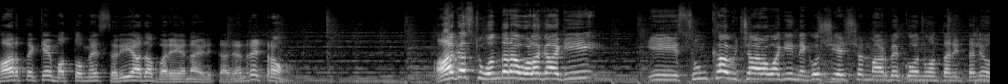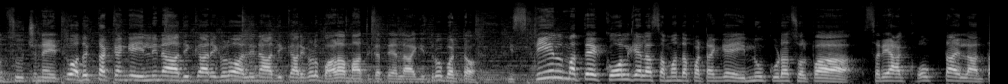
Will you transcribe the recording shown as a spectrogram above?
ಭಾರತಕ್ಕೆ ಮತ್ತೊಮ್ಮೆ ಸರಿಯಾದ ಬರೆಯನ್ನ ಎಳಿತಾ ಇದೆ. ಅಂದ್ರೆ ಟ್ರಂಪ್. ಆಗಸ್ಟ್ ಒಂದರ ಒಳಗಾಗಿ ಈ ಸುಂಕ ವಿಚಾರವಾಗಿ ನೆಗೋಷಿಯೇಷನ್ ಮಾಡಬೇಕು ಅನ್ನುವಂಥ ನಿಟ್ಟಿನಲ್ಲಿ ಒಂದು ಸೂಚನೆ ಇತ್ತು. ಅದಕ್ಕೆ ತಕ್ಕಂಗೆ ಇಲ್ಲಿನ ಅಧಿಕಾರಿಗಳು, ಅಲ್ಲಿನ ಅಧಿಕಾರಿಗಳು ಬಹಳ ಮಾತುಕತೆಯಲ್ಲಿ ಆಗಿದ್ರು ಬಟ್ ಈ ಸ್ಟೀಲ್ ಮತ್ತೆ ಕೋಲ್ಗೆಲ್ಲ ಸಂಬಂಧಪಟ್ಟಂಗೆ ಇನ್ನೂ ಕೂಡ ಸ್ವಲ್ಪ ಸರಿಯಾಗಿ ಹೋಗ್ತಾ ಇಲ್ಲ ಅಂತ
